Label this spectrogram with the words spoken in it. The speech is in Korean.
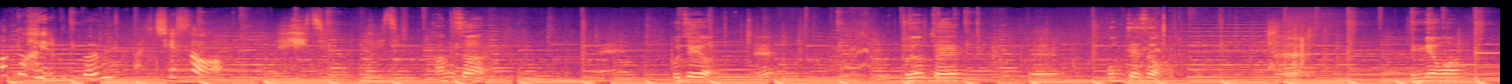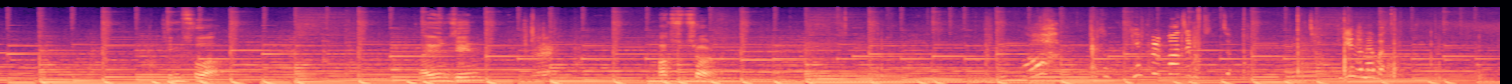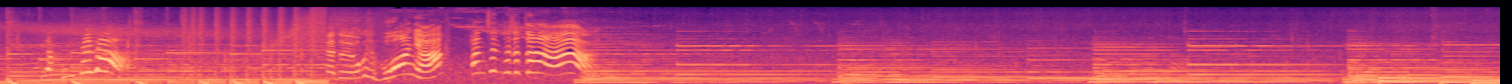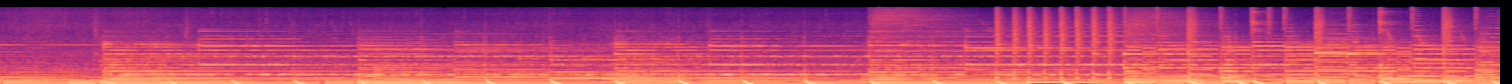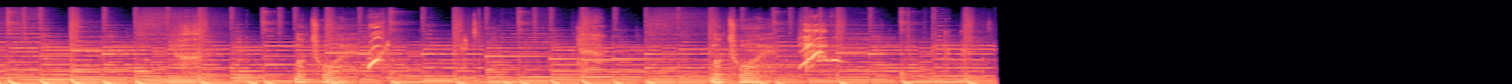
학교가 이렇게 넓은 줄 미치겠어. 에이, 참, 에이, 참. 강산 고재현 네. 고현태 홍태성 김명화 김수아 나윤진 박수철 빠지고 진짜. 자, 비행은 해봐. 야, 공태성! 야, 너 여기서 뭐 하냐? 너 좋아해. 너 좋아해.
